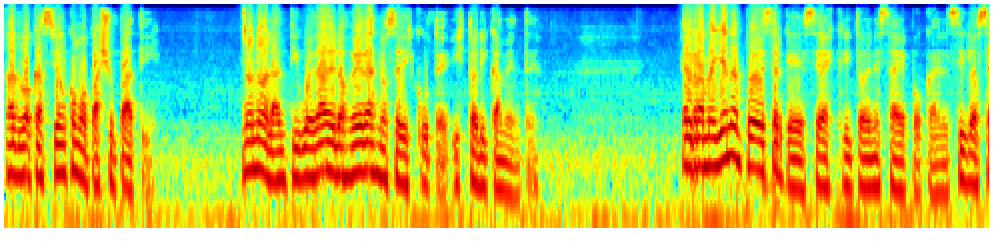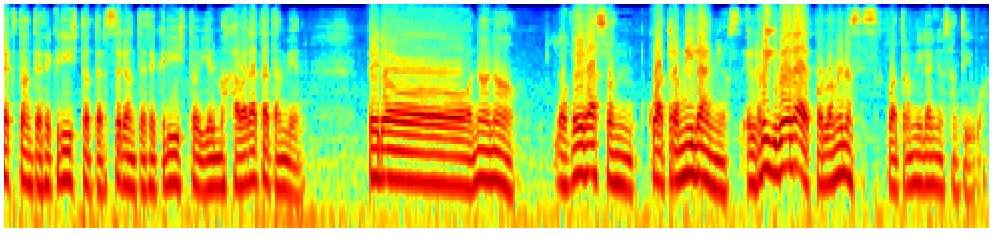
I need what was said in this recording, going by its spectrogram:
advocación como Pashupati. No, no, la antigüedad de los Vedas no se discute históricamente. El Ramayana puede ser que sea escrito en esa época, en el siglo VI a.C., III a.C. y el Mahabharata también. Pero no, no, los Vedas son 4.000 años. El Rig Veda por lo menos es 4.000 años antiguo.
